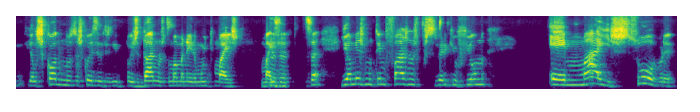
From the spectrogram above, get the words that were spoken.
ele esconde-nos as coisas e depois dá-nos de uma maneira muito mais, mais uhum. intensa, e ao mesmo tempo faz-nos perceber que o filme é mais sobre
